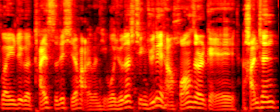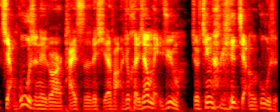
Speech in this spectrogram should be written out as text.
关于这个台词的写法的问题。我觉得警局那场黄 Sir 给韩琛讲故事那段台词的写法就很像美剧嘛，就经常给你讲个故事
